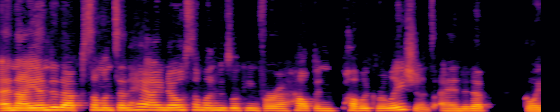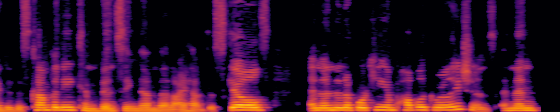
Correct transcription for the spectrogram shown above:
And I ended up, someone said, Hey, I know someone who's looking for help in public relations. I ended up going to this company, convincing them that I had the skills, and ended up working in public relations. And then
